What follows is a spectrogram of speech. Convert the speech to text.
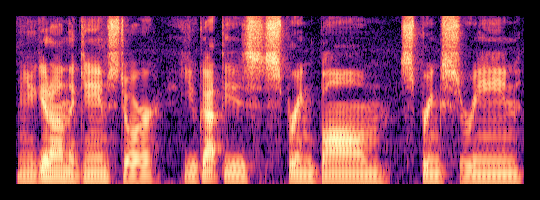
When you get on the game store, you've got these Spring Balm, Spring Serene.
